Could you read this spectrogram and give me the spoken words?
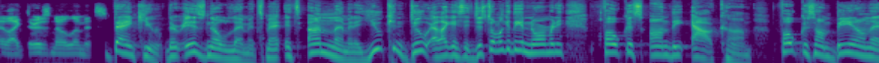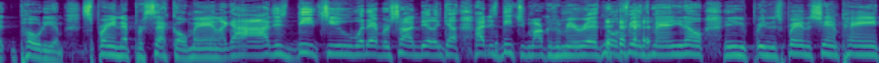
like there is no limits. Thank you. There is no limits, man. It's unlimited. You can do it. Like I said, just don't look at the enormity. Focus on the outcome. Focus on being on that podium, spraying that prosecco, man. Like ah, I just beat you, whatever. Sean Dylan, I just beat you, Marcos Ramirez. No offense, man. You know, and you, you're spraying the champagne.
